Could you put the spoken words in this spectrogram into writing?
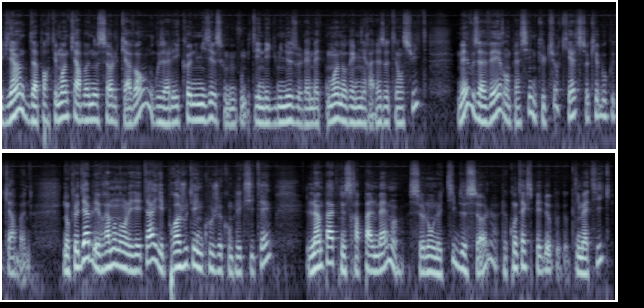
eh bien, d'apporter moins de carbone au sol qu'avant. Vous allez économiser parce que vous mettez une légumineuse, vous allez mettre moins d'engrais minéral azoté ensuite, mais vous avez remplacé une culture qui, elle, stockait beaucoup de carbone. Donc le diable est vraiment dans les détails et pour ajouter une couche de complexité, l'impact ne sera pas le même selon le type de sol, le contexte pédoclimatique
